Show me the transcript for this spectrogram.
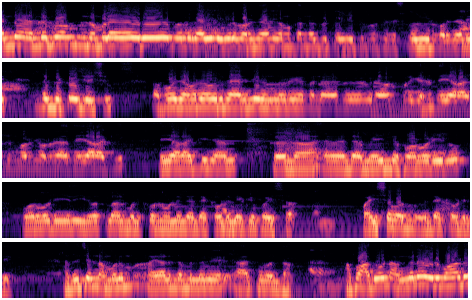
എന്നെ എന്നെ ഇപ്പം നമ്മളെ ഒരു കാര്യം നിങ്ങൾ പറഞ്ഞാൽ നമുക്ക് എന്തെങ്കിലും കിട്ടുമോ ചോദിച്ചപ്പോൾ സുരേഷ് ഗോപി പറഞ്ഞാൽ എന്തെങ്കിലും കിട്ടുമോ ചോദിച്ചു. അപ്പോൾ ഞാൻ പറഞ്ഞ ഒരു കാര്യം ചെയ്ത്. നിങ്ങളൊരു പിന്നെ ഇത് ഒരു അപ്ലിക്കേഷൻ തയ്യാറാക്കി എന്ന് പറഞ്ഞു. ഉടനെ അത് തയ്യാറാക്കി. തയ്യാറാക്കി ഞാൻ പിന്നെ എന്റെ മെയിലിൽ ഫോർവേഡ് ചെയ്തു. ഫോർവേഡ് ചെയ്ത് ഇരുപത്തിനാല് മണിക്കൂറിനുള്ളിൽ എന്റെ അക്കൗണ്ടിലേക്ക് പൈസ പൈസ വന്നു എന്റെ അക്കൗണ്ടിലേക്ക് അത് വെച്ചാൽ നമ്മളും അയാളും തമ്മിലൊരു ആത്മബന്ധമാണ്. അപ്പൊ അപ്പോൾ അതുകൊണ്ട് അങ്ങനെ ഒരുപാട്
